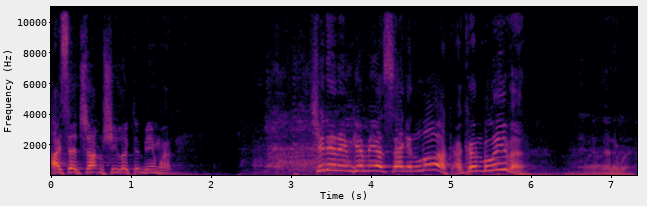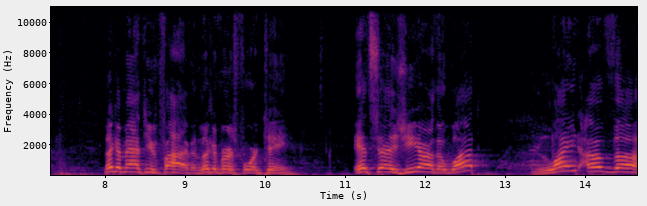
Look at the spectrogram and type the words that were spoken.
I said something. She looked at me and went, She didn't even give me a second look. I couldn't believe it anyway. Look at Matthew 5 and look at verse 14. It says, Ye are the what? Light of the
